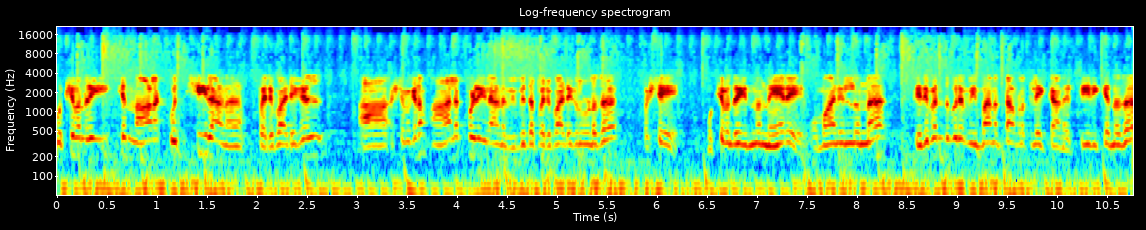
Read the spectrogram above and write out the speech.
മുഖ്യമന്ത്രിക്ക് നാളെ കൊച്ചിയിലാണ് പരിപാടികൾ. ക്ഷമിക്കണം ആലപ്പുഴയിലാണ് വിവിധ പരിപാടികളുള്ളത്. പക്ഷേ മുഖ്യമന്ത്രി ഇന്ന് നേരെ ഒമാനിൽ നിന്ന് തിരുവനന്തപുരം വിമാനത്താവളത്തിലേക്കാണ് എത്തിയിരിക്കുന്നത്.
